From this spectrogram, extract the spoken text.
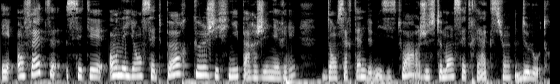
Et en fait, c'était en ayant cette peur que j'ai fini par générer dans certaines de mes histoires justement cette réaction de l'autre.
